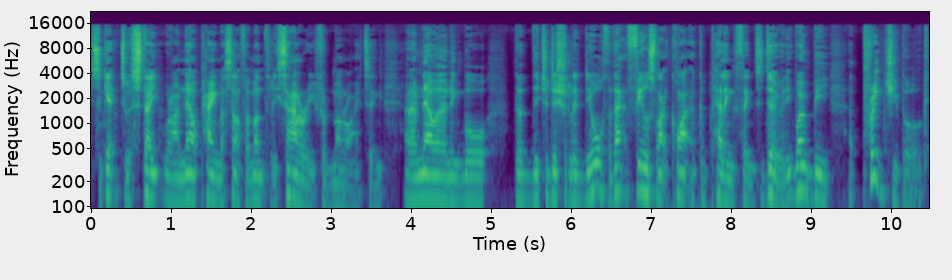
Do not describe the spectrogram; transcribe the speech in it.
to get to a state where I'm now paying myself a monthly salary from my writing and I'm now earning more than the traditional indie author. That feels like quite a compelling thing to do. And it won't be a preachy book.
